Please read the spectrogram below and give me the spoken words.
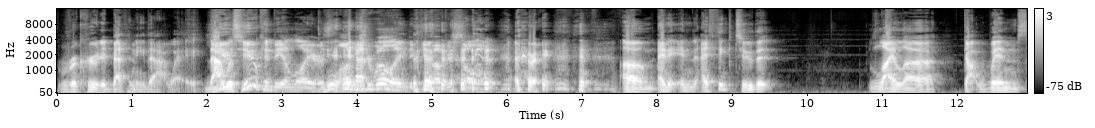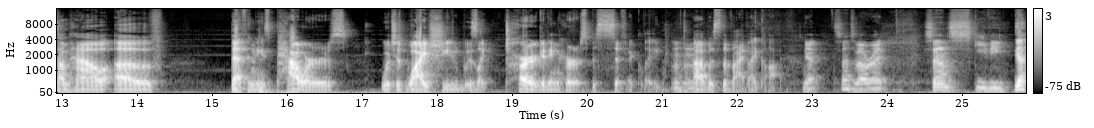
recruited Bethany that way. That you was too can be a lawyer as long as you're willing to give up your soul. right? Um, and and I think too that Lila got wind somehow of Bethany's powers, which is why she was like targeting her specifically. Uh, was the vibe I got. Yeah, sounds about right. Sounds skeevy. Yeah,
